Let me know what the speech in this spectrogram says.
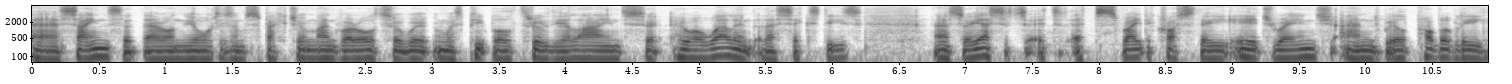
uh, signs that they're on the autism spectrum. And we're also working with people through the Alliance who are well into their 60s. Uh, so, yes, it's, it's, it's right across the age range, and we'll probably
